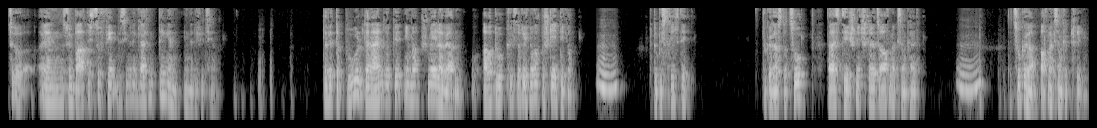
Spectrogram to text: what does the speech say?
zu, äh, sympathisch zu finden, die sich mit den gleichen Dingen identifizieren da wird der Pool deiner Eindrücke immer schmäler werden. Aber du kriegst natürlich nur noch Bestätigung. Mhm. Du bist richtig. Du gehörst dazu. Da ist die Schnittstelle zur Aufmerksamkeit. Mhm. Dazugehören, Aufmerksamkeit kriegen,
